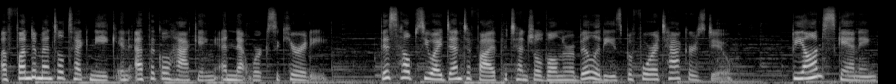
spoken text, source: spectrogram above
a fundamental technique in ethical hacking and network security. This helps you identify potential vulnerabilities before attackers do. Beyond scanning,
